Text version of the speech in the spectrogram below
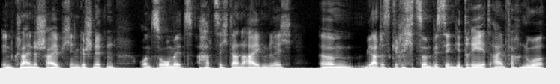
in kleine Scheibchen geschnitten. Und somit hat sich dann eigentlich ähm, ja, das Gericht so ein bisschen gedreht, einfach nur,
